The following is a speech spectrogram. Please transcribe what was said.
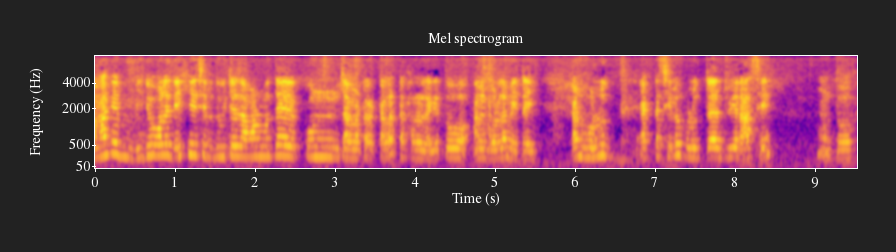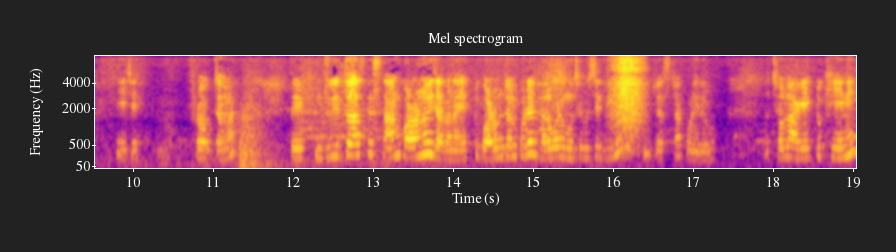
আমাকে ভিডিও কলে দেখিয়েছিল দুইটা জামার মধ্যে কোন জামাটার কালারটা ভালো লাগে। তো আমি বললাম এটাই। কারণ হলুদ একটা ছিল হলুদটা জুইয়ের আছে। তো এই যে ফ্রক জামা। তো জুই তো আজকে স্নান করানোই যাবে না। একটু গরম জল করে ভালো করে মুছে মুছে দিয়ে ড্রেসটা পরিয়ে দেবো তো চলো আগে একটু খেয়ে নিই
